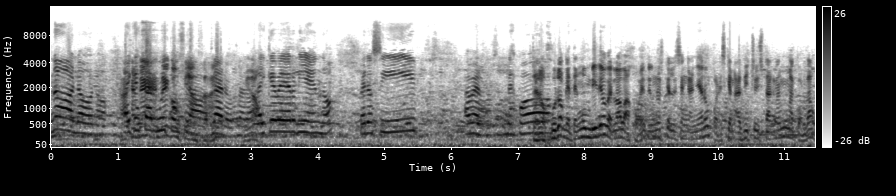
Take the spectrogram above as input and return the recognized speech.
No, no, no. Hay Hay que estar muy confianza, confiado. ¿eh? Claro, claro. Cuidado. Hay que ver bien, ¿no? Pero sí, a ver, les puedo... Te lo juro que tengo un vídeo, verlo abajo, ¿eh? de unos que les engañaron, pues es que me has dicho Instagram y me he acordado.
